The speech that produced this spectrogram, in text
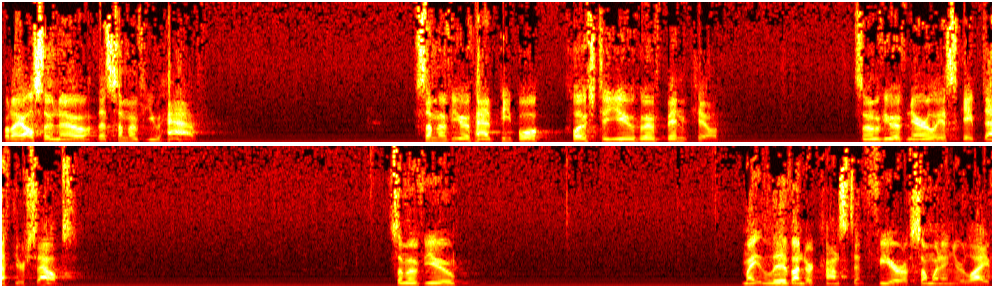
But I also know that some of you have. Some of you have had people close to you who have been killed. Some of you have narrowly escaped death yourselves. Some of you might live under constant fear of someone in your life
